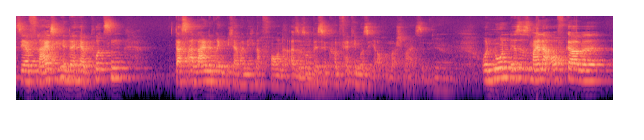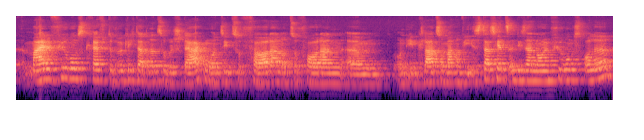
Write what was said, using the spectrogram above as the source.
sehr fleißig hinterher putzen. Das alleine bringt mich aber nicht nach vorne. Also so ein mhm. bisschen Konfetti muss ich auch immer schmeißen. Ja. Und nun ist es meine Aufgabe, meine Führungskräfte wirklich darin zu bestärken und sie zu fördern und zu fordern ähm, und ihnen klarzumachen, wie ist das jetzt in dieser neuen Führungsrolle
